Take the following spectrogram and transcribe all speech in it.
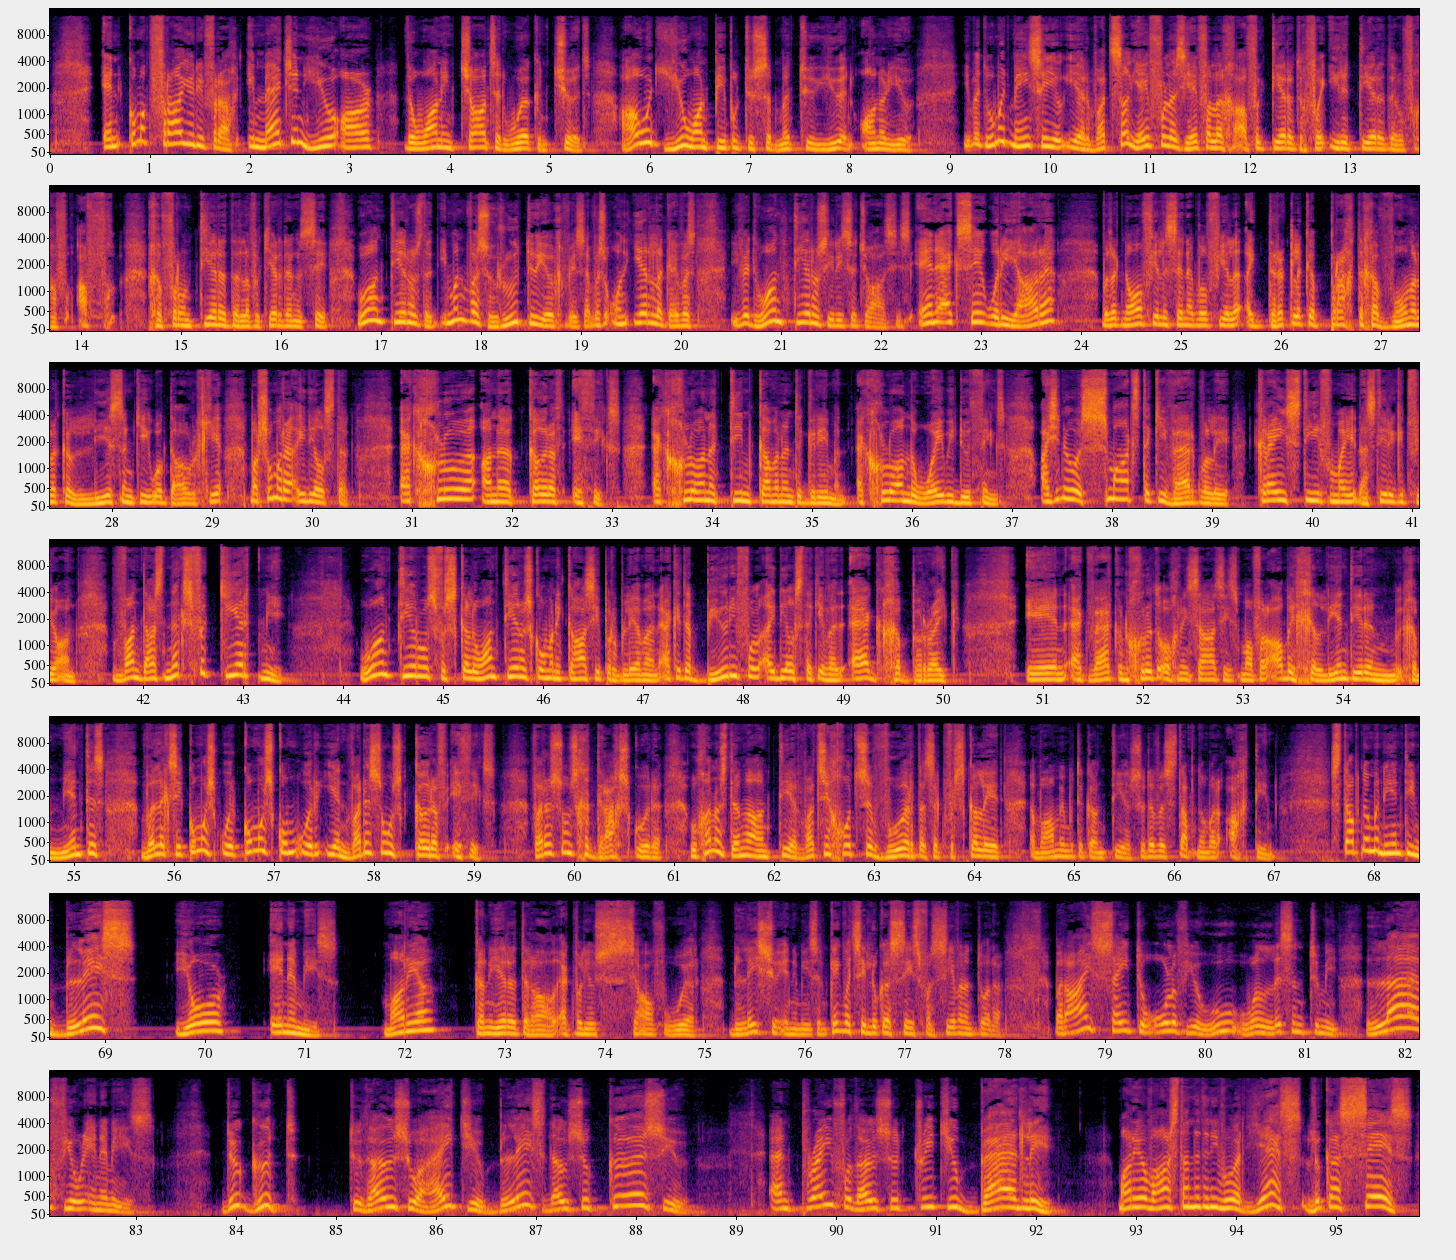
En kom ek vra jou die vraag. Imagine you are the one in charge at work and church. How would you want people to submit to you and honor you? Jy weet, hoe moet mense jou eer? Wat sal jy voel as jy vir hulle geaffekteer het of geïrriteer het of gefronteer het hulle verkeerde dinge sê? Hoe hanteer ons dit? Iemand was rude toe jou gewees. Hy was oneerlik. Hy was jy weet, hoe hanteer ons hierdie situasies? En ek sê oor die jare wil ek nou vir julle sê en ek wil vir julle uitdruklike pragtige wonderlike lesingkie ook daaroor gee, maar sommer 'n ideaalstuk. Ek glo aan 'n code of ethics. Ek glo aan 'n team covenant agreement. Ek glo aan the way we do things. As jy nou 'n smart stukkie werk wil hê, kry stuur vir my, dan stuur ek dit vir jou aan. Want daar's niks verkeerd nie. Hoe hanteer ons verskille? Hoe hanteer ons kommunikasieprobleme? En ek het 'n beautiful uitdeelstukkie wat ek gebruik. En ek werk in groot organisasies, maar veral by geleenthede en gemeentes, wil ek sê kom ons oor kom ons kom ooreen. Wat is ons code of ethics? Wat is ons gedragskode? Hoe gaan ons dinge hanteer? Wat sê God se woord as ek verskille het en waarmee moet ek hanteer? So dit was stap nommer 18. Stap nommer 19: Bless your enemies. Mario kan die Here dit herhaal. Ek wil jou self hoor. Bless your enemies. En kyk wat sê Lukas 6 van 27. But I say to all of you who will listen to me, love your enemies. Do good to those who hate you, bless those who curse you, and pray for those who treat you badly. Mario, waar staan dit in die woord? Yes, Lukas 6.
